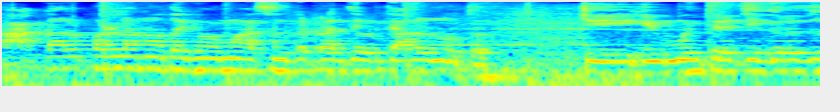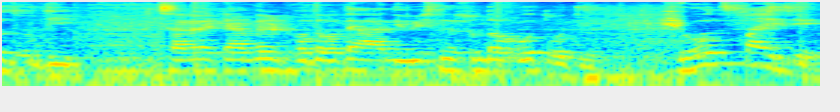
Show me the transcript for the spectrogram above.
अकाल पडला नव्हता किंवा महासंकट राज्यावरती आलं नव्हतं. की ही मंत्र्याची गरजच होती. सगळ्या कॅबिनेट होत होत्या अधिवेशनं सुद्धा होत होती. ह्योच पाहिजे.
